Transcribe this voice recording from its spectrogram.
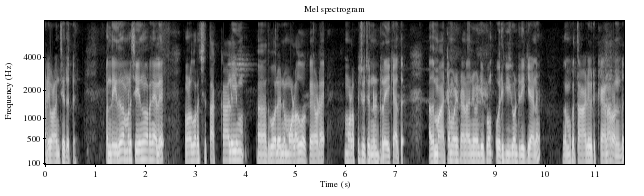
അടിവളം ചെയ്തിട്ട്. അപ്പം ഇത് നമ്മൾ ചെയ്യുന്നത് പറഞ്ഞാൽ നമ്മൾ കുറച്ച് തക്കാളിയും അതുപോലെ തന്നെ മുളകും ഒക്കെ അവിടെ മുളപ്പിച്ച് വെച്ചിട്ടുണ്ട് ഡ്രൈക്കകത്ത്. അത് മാറ്റാൻ വേണ്ടിയിട്ടാണ് അതിന് വേണ്ടി ഇപ്പം ഒരുക്കിക്കൊണ്ടിരിക്കുകയാണ്. നമുക്ക് താഴെ ഒരു കിണറുണ്ട്.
